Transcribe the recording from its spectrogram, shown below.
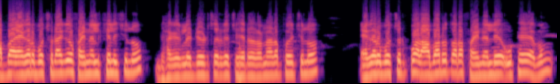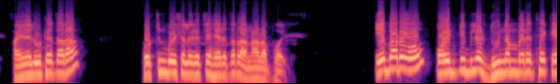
আবার এগারো বছর আগেও ফাইনাল খেলেছিল। ঢাকা গ্ল্যাডিয়েটর্সের কাছে হেরে রানার আপ হয়েছিল। এগারো বছর পর আবারও তারা ফাইনালে উঠে এবং ফাইনালে উঠে তারা ফরচুন বরিশালের কাছে হেরে তারা রানার আপ হয়। এবারও পয়েন্ট টেবিলের দুই নম্বরে থেকে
